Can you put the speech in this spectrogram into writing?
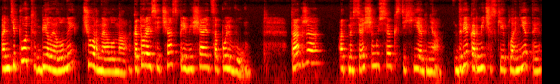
Антипод белой луны – черная луна, которая сейчас перемещается по льву, также относящемуся к стихии огня. Две кармические планеты,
